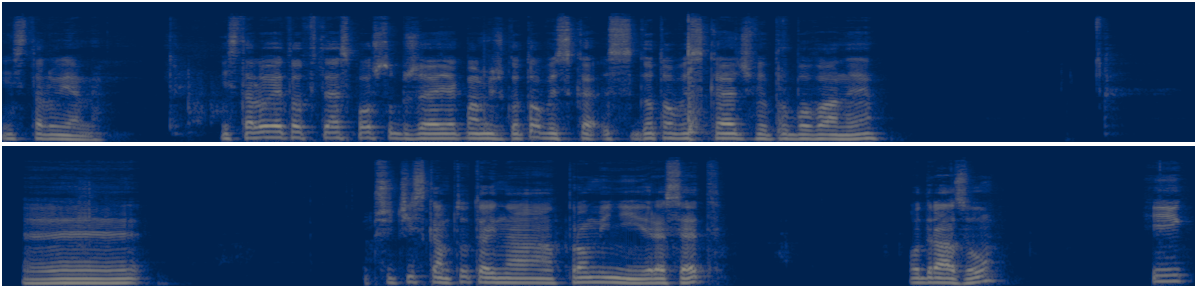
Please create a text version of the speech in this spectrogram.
Instalujemy. Instaluję to w ten sposób, że jak mam już gotowy, ske- gotowy sketch wypróbowany, yy, przyciskam tutaj na Pro Mini Reset od razu i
